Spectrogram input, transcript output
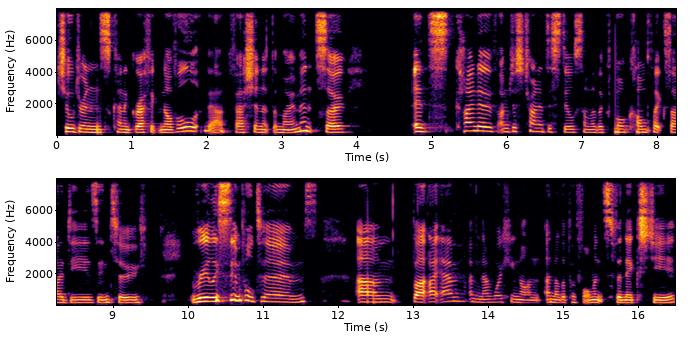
children's kind of graphic novel about fashion at the moment. So it's kind of, I'm just trying to distill some of the more complex ideas into really simple terms. Um, but I am, I mean, I'm working on another performance for next year.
